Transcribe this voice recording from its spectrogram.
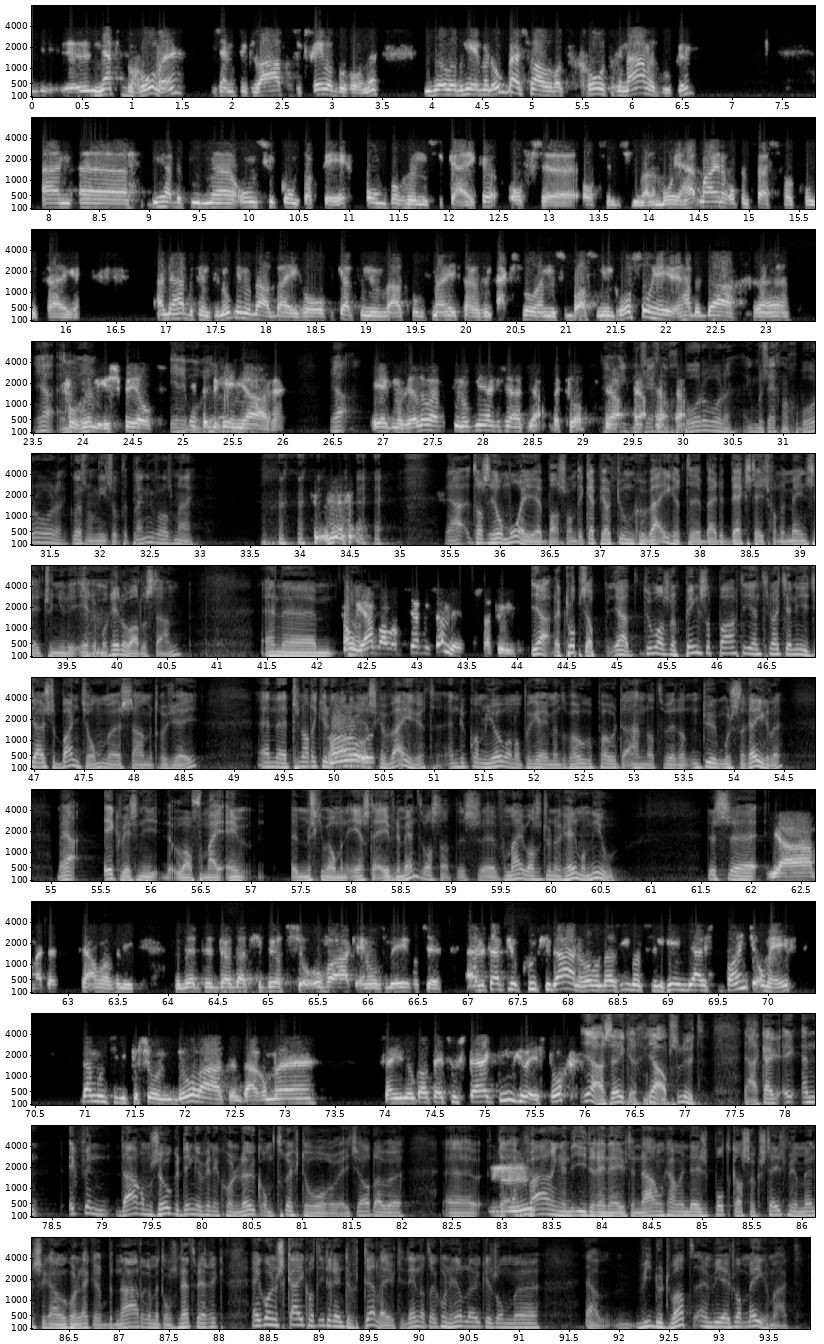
net begonnen, die zijn natuurlijk later als Extrema begonnen, die wilden op een gegeven moment ook best wel wat grotere namen boeken. En eh, die hebben toen eh, ons gecontacteerd om voor hun eens te kijken of ze, of ze misschien wel een mooie headliner op een festival konden krijgen. En daar heb ik hen toen ook inderdaad bij geholpen. Ik heb toen inderdaad, volgens mij heeft daar eens een Axel en een Sebastian Grosso he- hebben daar eh, Ja, voor hun gespeeld in de beginjaren. Ja, Erik Morillo heb ik toen ook neergezet. Ja, dat klopt. Ja, ik moest ja, echt nog geboren worden. Ik moest echt nog geboren worden. Ik was nog niet eens op de planning volgens mij. ja, het was heel mooi, eh, Bas. Want ik heb jou toen geweigerd eh, bij de backstage van de mainstage toen jullie Erik Morillo hadden staan. En, ehm, Oh ja, maar op Seven Sundays was dat toen. Ja, dat klopt. Ja. ja, toen was het nog Pinksterparty en toen had jij niet het juiste bandje om, eh, samen met Roger. En toen had ik jullie Oh. allereerst geweigerd. En toen kwam Johan op een gegeven moment op hoge poten aan dat we dat natuurlijk moesten regelen. Maar ja, ik wist niet, wat voor mij een, misschien wel mijn eerste evenement was dat. Dus voor mij was het toen nog helemaal nieuw. Dus eh, Ja, maar dat zijn allemaal van die. Dat, dat, dat gebeurt zo vaak in ons wereldje. En dat heb je ook goed gedaan hoor. Want als iemand er geen juiste bandje om heeft, dan moet je die persoon niet doorlaten. Daarom eh, zijn jullie ook altijd zo'n sterk team geweest, toch? ja, zeker. Ja, absoluut. Ja, kijk, ik, en ik vind daarom zulke dingen vind ik gewoon leuk om terug te horen, weet je wel. Dat we eh, de Mhm. ervaringen die iedereen heeft. En daarom gaan we in deze podcast ook steeds meer mensen gaan we gewoon lekker benaderen met ons netwerk. En gewoon eens kijken wat iedereen te vertellen heeft. Ik denk dat het gewoon heel leuk is om, eh, ja, wie doet wat en wie heeft wat meegemaakt.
